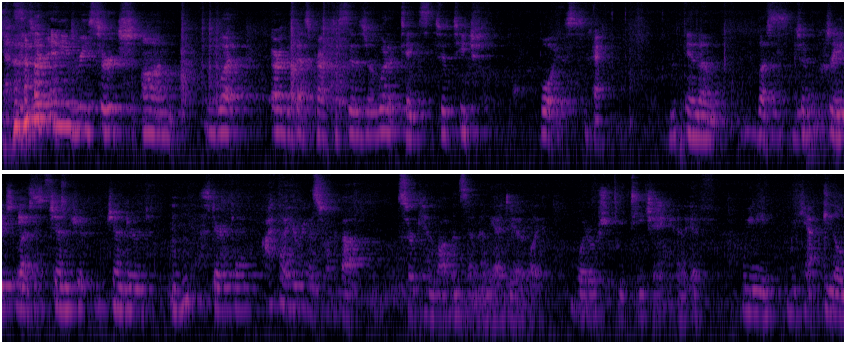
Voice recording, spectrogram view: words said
Is there any research on what are the best practices or what it takes to teach boys Okay. in a less, to create less gender, gendered Mm-hmm. stereotype? I thought you were gonna talk about Sir Ken Robinson and the idea of like, what are should we be teaching? And if we need, we can't kill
